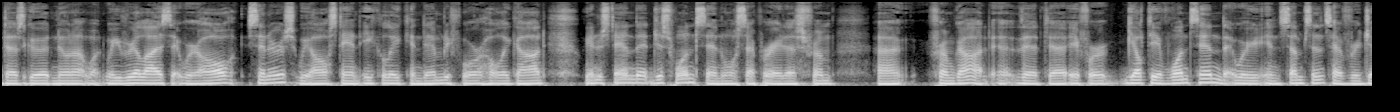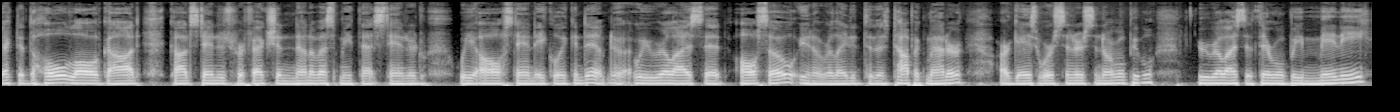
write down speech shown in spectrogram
does good, no, not one. We realize that we're all sinners. We all stand equally condemned before holy God. We understand that just one sin will separate us from uh, from God. Uh, that uh, if we're guilty of one sin, that we, in some sense, have rejected the whole law of God, God's standards of perfection. None of us meet that standard. We all stand equally condemned. Uh, we realize that also, you know, related to the topic matter, are gays worse sinners than normal people? We realize that there will be many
